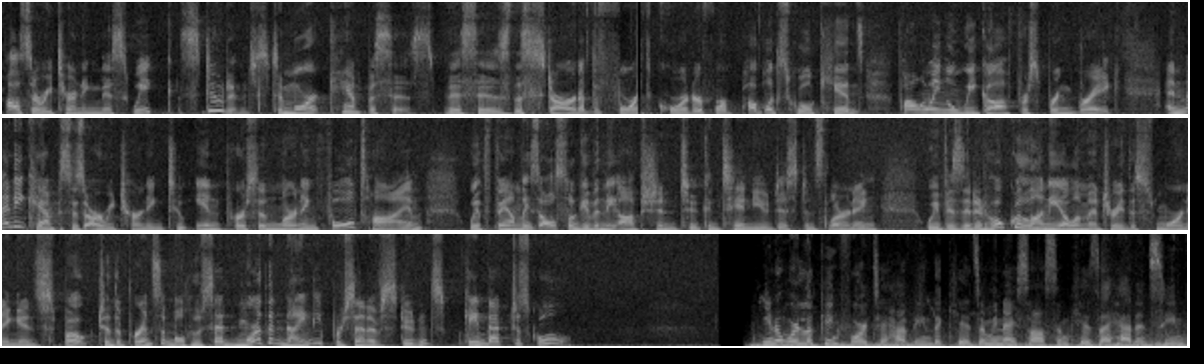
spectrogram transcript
Also returning this week, students to more campuses. This is the start of the fourth quarter for public school kids following a week off for spring break. And many campuses are returning to in-person learning full-time, with families also given the option to continue distance learning. We visited Hokulani Elementary this morning and spoke to the principal who said more than 90% of students came back to school. You know, we're looking forward to having the kids. I mean, I saw some kids I hadn't seen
